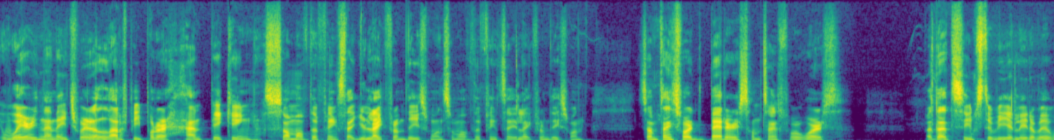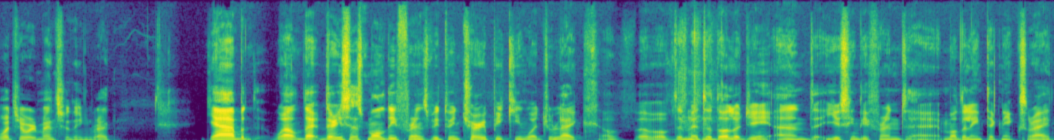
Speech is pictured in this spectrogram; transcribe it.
we're in an age where a lot of people are handpicking some of the things that you like from this one, some of the things that you like from this one. Sometimes for better, sometimes for worse. But that seems to be a little bit what you were mentioning, right? Yeah, but well, there, there is a small difference between cherry picking what you like of of, of the methodology and using different uh, modeling techniques, right?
